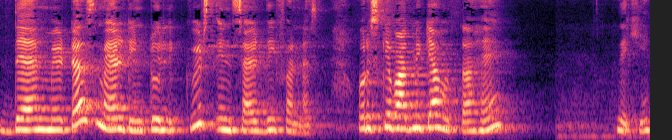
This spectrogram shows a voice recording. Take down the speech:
The metals melt into liquids inside the furnace और उसके बाद में क्या होता है? देखिए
